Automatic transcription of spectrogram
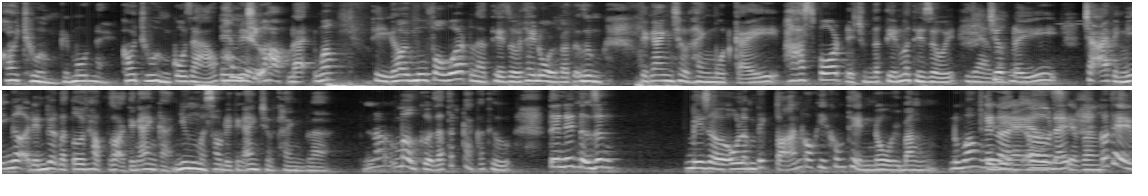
coi thường cái môn này coi thường cô giáo em không hiểu. chịu học đấy đúng không thì thôi move forward là thế giới thay đổi và tự dưng tiếng anh trở thành một cái passport để chúng ta tiến vào thế giới dạ, trước vâng. đấy chả ai phải nghĩ ngợi đến việc là tôi phải học giỏi tiếng anh cả nhưng mà sau đấy tiếng anh trở thành là nó mở cửa ra tất cả các thứ thế nên tự dưng bây giờ Olympic toán có khi không thể nổi bằng đúng không? Nên là ờ đấy dạ vâng. có thể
